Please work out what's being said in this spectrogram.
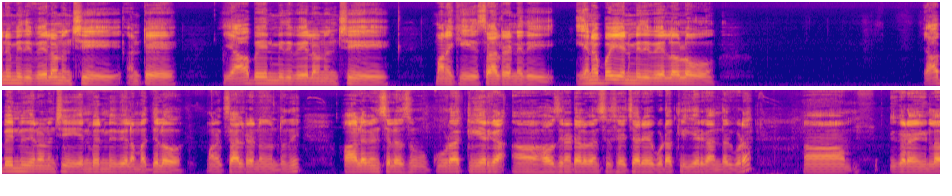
ఎనిమిది వేల నుంచి అంటే యాభై ఎనిమిది వేల నుంచి మనకి శాలరీ అనేది ఎనభై ఎనిమిది వేలలో యాభై ఎనిమిది వేల నుంచి ఎనభై ఎనిమిది వేల మధ్యలో మనకు శాలరీ అనేది ఉంటుంది. ఆ అలవెన్సెస్ కూడా క్లియర్గా హౌస్ రెంట్ అలవెన్సెస్ హెచ్ఆర్ఏ కూడా క్లియర్గా అందరు కూడా ఇక్కడ ఇలా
